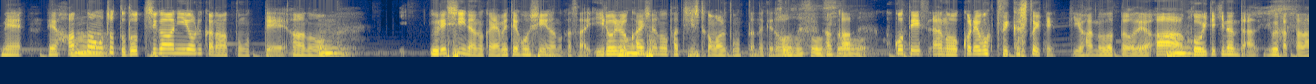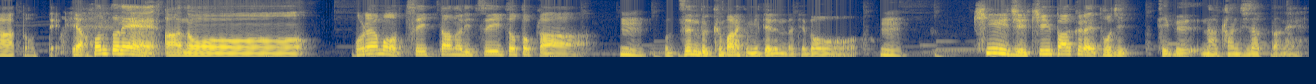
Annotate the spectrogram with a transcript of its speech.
ね。で反応もちょっとどっち側によるかなと思ってあの、うん嬉しいなのかやめてほしいなのかさいろいろ会社の立ち位置とかもあると思ったんだけど、そうそうそうなんそう。ここであのこれも追加しといてっていう反応だったのでああ、うん。好意的なんだ。よかったなと思って。いや、ほんとね、あのー俺はもうツイッターのリツイートとか、うん。全部くまなく見てるんだけど、うん。99%くらいポジティブな感じだったね。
